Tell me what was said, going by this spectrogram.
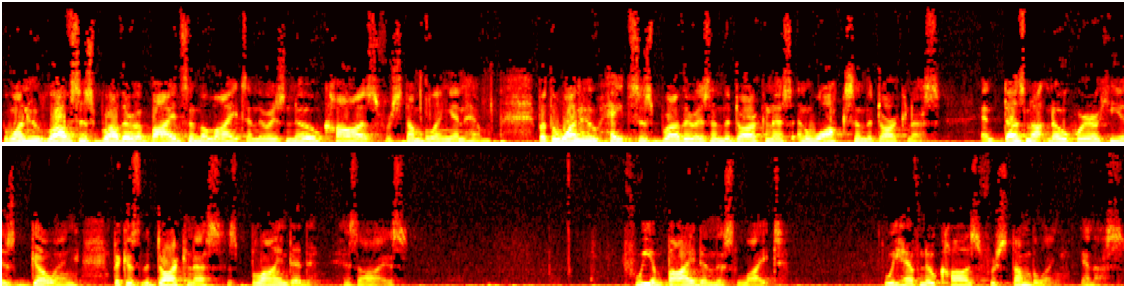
The one who loves his brother abides in the light, and there is no cause for stumbling in him. But the one who hates his brother is in the darkness and walks in the darkness, and does not know where he is going, because the darkness has blinded his eyes. If we abide in this light, we have no cause for stumbling in us.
